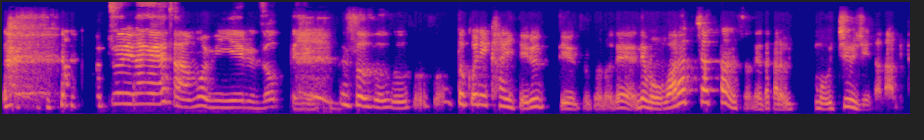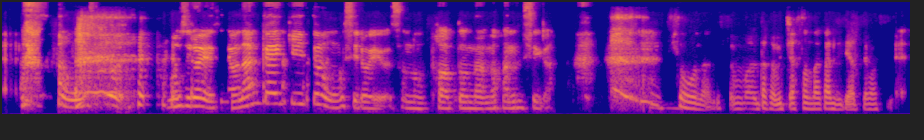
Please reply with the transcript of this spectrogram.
普通に長屋さんも見えるぞっていう。そうそうそうそうそう。とこに書いてるっていうところで、でも笑っちゃったんですよね。だからもう宇宙人だな、みたいな。面白い。面白いですね。何回聞いても面白いよ、そのパートナーの話が。そうなんですよ。まあ、だからうちはそんな感じでやってますね。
